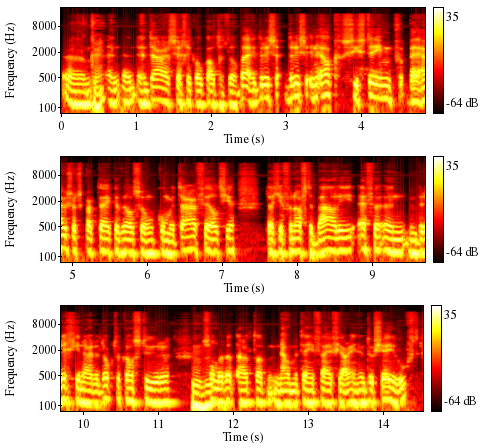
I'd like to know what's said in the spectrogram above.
Um, en, en, en daar zeg ik ook altijd wel bij. Er is, er is in elk systeem bij huisartspraktijken wel zo'n commentaarveldje. Dat je vanaf de balie even een, een berichtje naar de dokter kan sturen. Mm -hmm. Zonder dat, nou, dat nou meteen vijf jaar in een dossier hoeft.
